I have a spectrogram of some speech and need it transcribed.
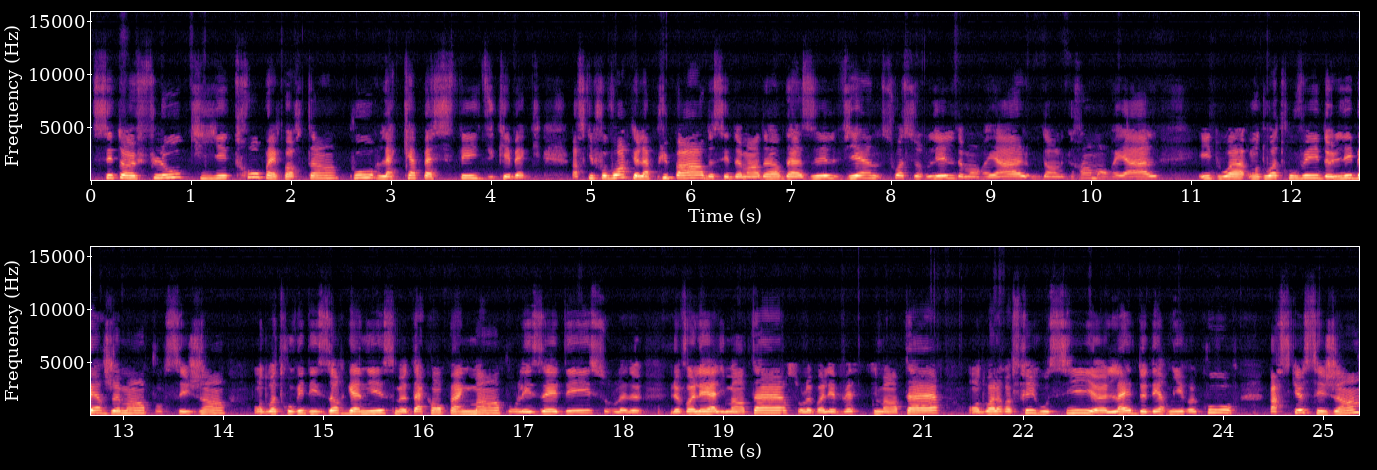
C'est un flot qui est trop important pour la capacité du Québec. Parce qu'il faut voir que la plupart de ces demandeurs d'asile viennent soit sur l'île de Montréal ou dans le Grand Montréal. Et on doit trouver de l'hébergement pour ces gens on doit trouver des organismes d'accompagnement pour les aider sur le, volet alimentaire, sur le volet vestimentaire. On doit leur offrir aussi euh, l'aide de dernier recours parce que ces gens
